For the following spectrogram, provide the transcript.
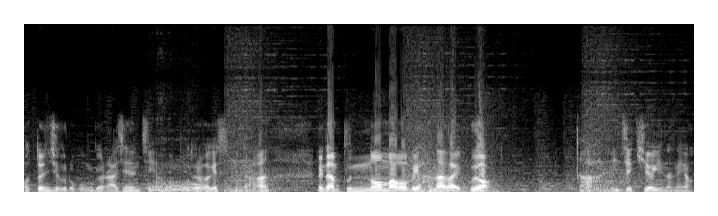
어떤 식으로 공격을 하시는지 한번 보도록 하겠습니다. 일단 분노 마법이 하나가 있고요. 아 이제 기억이 나네요.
